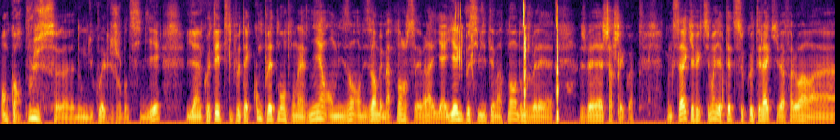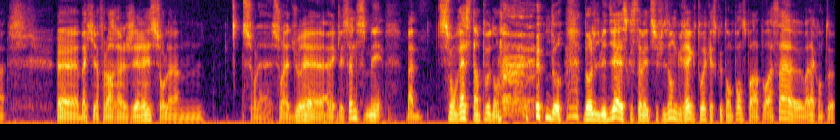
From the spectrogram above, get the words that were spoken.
encore plus donc du coup avec le changement de CBA il y a un côté qui hypothèque complètement ton avenir en misant en disant mais maintenant voilà il y, a, une possibilité maintenant donc je vais aller je vais aller la chercher quoi donc c'est vrai qu'effectivement il y a peut-être ce côté là qu'il va falloir bah, qu'il va falloir gérer sur la sur la, sur la durée euh, avec les Suns, mais bah, si on reste un peu dans, dans, l'immédiat, est-ce que ça va être suffisant? Greg, toi, qu'est-ce que t'en penses par rapport à ça? Euh, Voilà, quand, euh,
